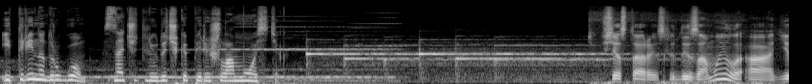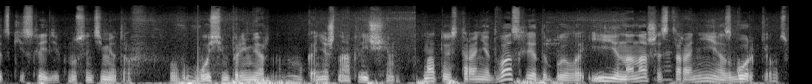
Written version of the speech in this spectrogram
и три на другом. Значит, Людочка перешла мостик. Все старые следы замыло, а детский следик, ну, сантиметров 8 примерно, ну, мы, конечно, отличим. На той стороне два следа было, и на нашей стороне с горки вот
